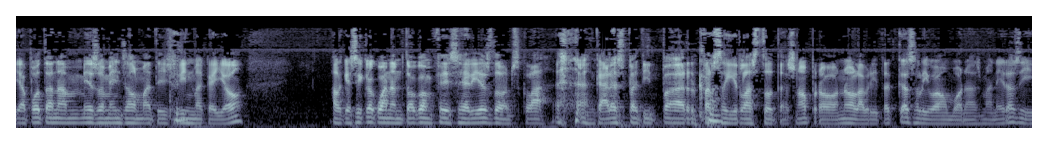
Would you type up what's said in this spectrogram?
Ja pot anar més o menys al mateix ritme que jo. El que sí que quan em toquen fer sèries, doncs, clar, encara és petit per, per seguir-les totes, no? Però no, la veritat que se li va en bones maneres i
